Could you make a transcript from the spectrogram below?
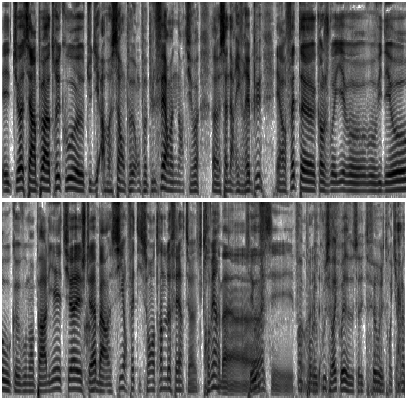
et tu vois, c'est un peu un truc où euh, tu dis ah bah ça on peut on peut plus le faire maintenant, tu vois, Euh, ça n'arriverait plus. Et en fait, euh, quand je voyais vos, vos vidéos ou que vous m'en parliez, tu vois, et j'étais là, bah si, en fait, ils sont en train de le faire, tu vois, c'est trop bien. Ah bah, C'est ouais, ouf. c'est- Ouais, enfin, pour le coup, c'est vrai que ouais, ça a été fait ouais, les trois quarts là,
